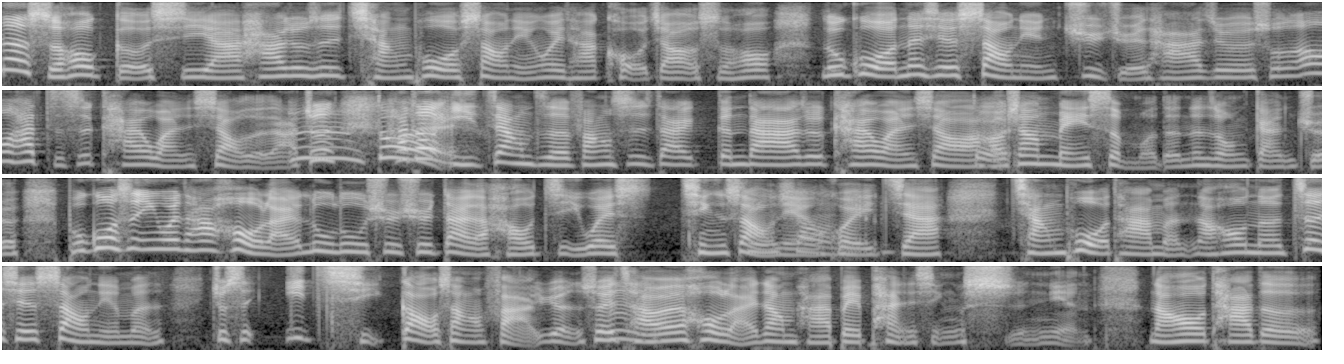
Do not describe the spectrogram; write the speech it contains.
那时候格西啊，他就是强迫少年为他口交的时候，如果那些少年拒绝他，他就会说：“哦，他只是开玩笑的啦。”就是他都以这样子的方式在跟大家就开玩笑啊，好像没什么的那种感觉。不过是因为他后来陆陆续续带了好几位青少年回家，强迫他们，然后呢，这些少年们就是一起告上法院，所以才会后来让他被判刑十年，然后他的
